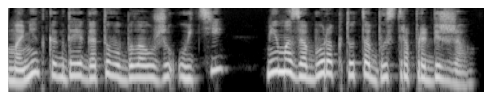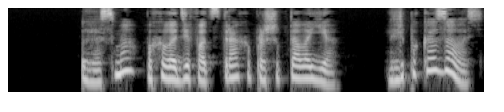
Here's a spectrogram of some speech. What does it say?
Момент, когда я готова была уже уйти, мимо забора кто-то быстро пробежал. «Эсма?» — похолодев от страха, прошептала я. «Или показалось?»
